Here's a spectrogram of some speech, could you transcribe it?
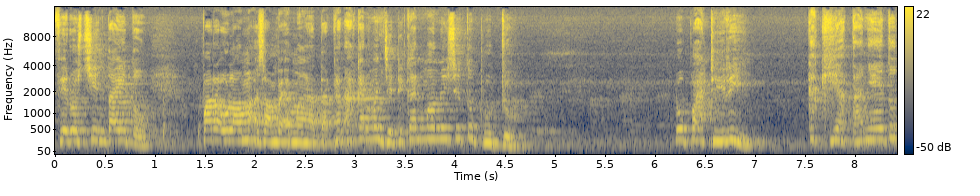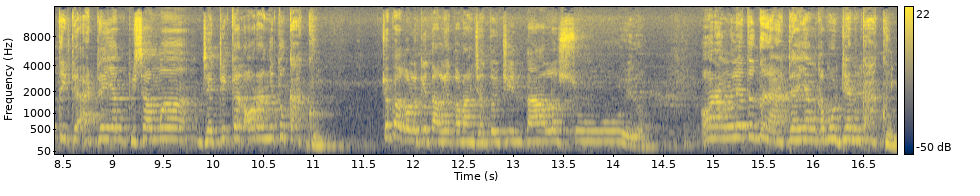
virus cinta itu. Para ulama sampai mengatakan akan menjadikan manusia itu bodoh. Lupa diri. Kegiatannya itu tidak ada yang bisa menjadikan orang itu kagum. Coba kalau kita lihat orang jatuh cinta, lesu itu. Orang lihat itu ada yang kemudian kagum.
